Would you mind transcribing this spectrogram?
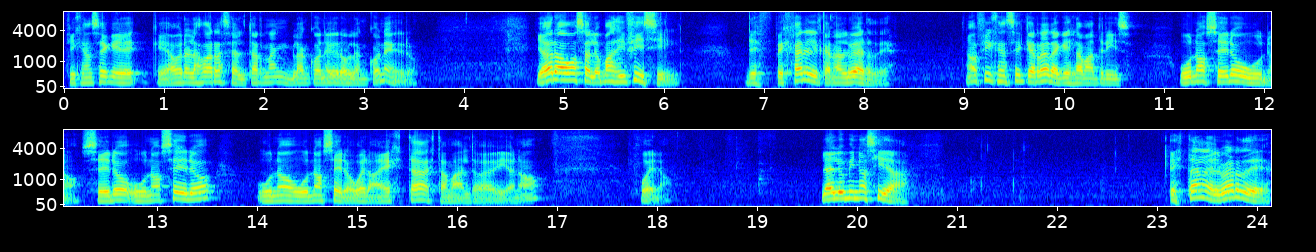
Fíjense que, ahora las barras se alternan blanco-negro, blanco-negro. Y ahora vamos a lo más difícil, despejar el canal verde. ¿No? Fíjense qué rara que es la matriz. 1, 0, 1, 0, 1, 0, 1, 1, 0. Bueno, esta está mal todavía, ¿no? Bueno. La luminosidad. ¿Está en el verde?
